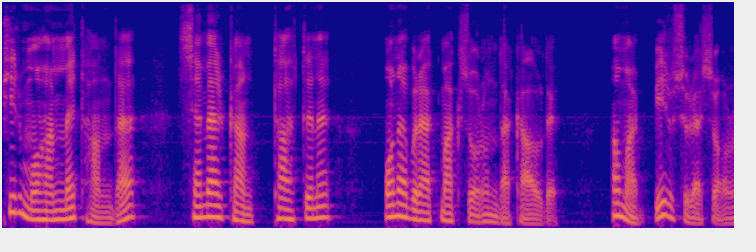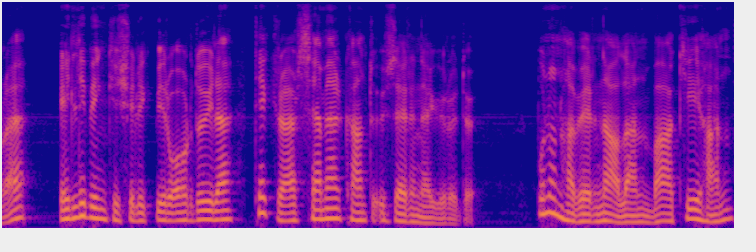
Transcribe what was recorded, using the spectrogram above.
Pir Muhammed Han da Semerkant tahtını ona bırakmak zorunda kaldı. Ama bir süre sonra 50 bin kişilik bir orduyla tekrar Semerkant üzerine yürüdü. Bunun haberini alan Baki Han,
